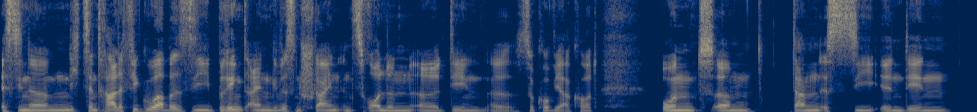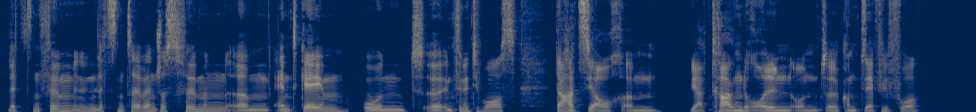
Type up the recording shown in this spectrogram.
ist sie eine nicht zentrale Figur, aber sie bringt einen gewissen Stein ins Rollen, äh, den äh, Sokovia-Akkord. Und ähm, dann ist sie in den letzten Filmen, in den letzten Avengers-Filmen, ähm, Endgame und äh, Infinity Wars, da hat sie auch ähm, ja, tragende Rollen und äh, kommt sehr viel vor.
